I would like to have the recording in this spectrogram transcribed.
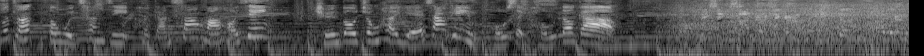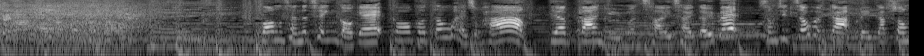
嗰阵，都会亲自去拣三猛海鲜，全部仲系野生添，好食好多噶。帮衬得清哥嘅个个都系熟客，一班渔民齐齐对逼，甚至走去隔篱急送，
